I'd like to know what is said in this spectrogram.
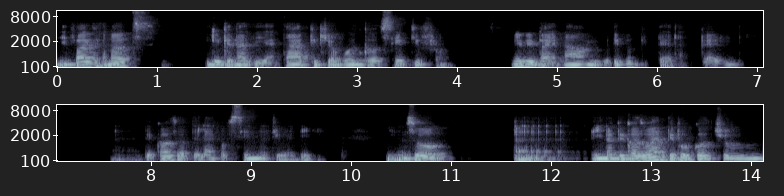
In fact, you're not looking at the entire picture of what God saved you from. Maybe by now you would even be dead and buried because of the life of sin that you were living. You know, so uh, you know, because when people go through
